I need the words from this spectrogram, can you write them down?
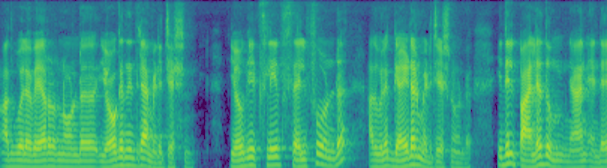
അതുപോലെ വേറൊരെണ്ണമുണ്ട് യോഗനിദ്ര മെഡിറ്റേഷൻ യോഗിക് സ്ലീപ്പ് സെൽഫും ഉണ്ട് അതുപോലെ ഗൈഡർ മെഡിറ്റേഷനും ഉണ്ട്. ഇതിൽ പലതും ഞാൻ എന്റെ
